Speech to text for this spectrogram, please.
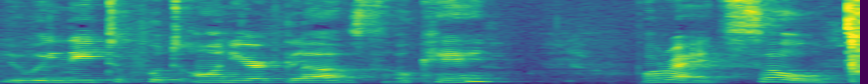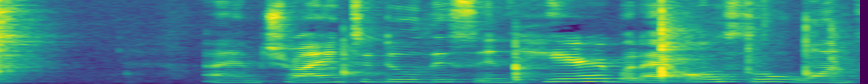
You will need to put on your gloves, okay? All right, so I am trying to do this in here, but I also want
